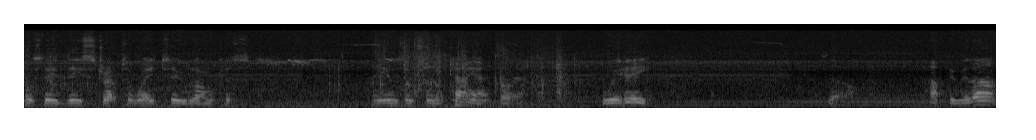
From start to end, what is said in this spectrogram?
Obviously these straps are way too long because I use them from the kayak but we're So happy with that.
